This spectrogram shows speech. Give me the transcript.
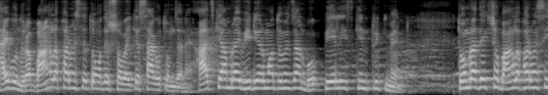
হাই বন্ধুরা, বাংলা ফার্মেসিতে তোমাদের সবাইকে স্বাগতম জানাই। আজকে আমরা এই ভিডিওর মাধ্যমে জানব পেল স্কিন ট্রিটমেন্ট। তোমরা দেখছ বাংলা ফার্মেসি,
